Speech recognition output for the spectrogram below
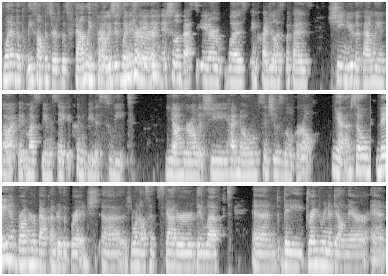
One of the police officers was family friends I was just with to say her. the initial investigator was incredulous because she knew the family and thought it must be a mistake. It couldn't be this sweet young girl that she had known since she was a little girl. Yeah, so they had brought her back under the bridge. Uh, everyone else had scattered, they left, and they dragged Reena down there, and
